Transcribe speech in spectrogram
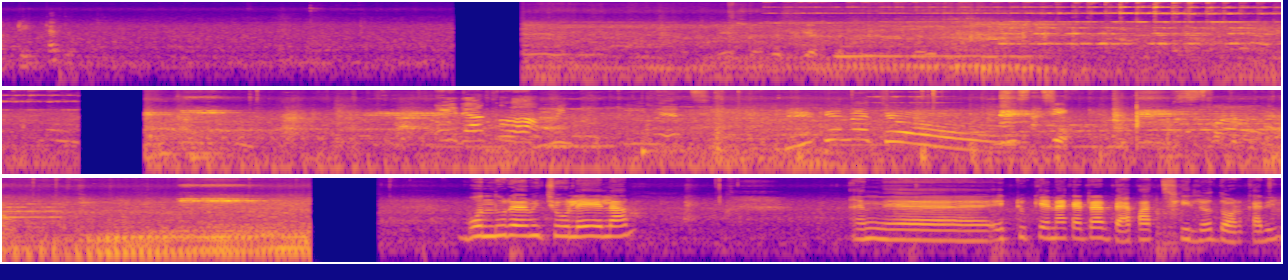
আপডেটটা দেবো। এই বন্ধুরা, আমি চলে এলাম। একটু কেনাকাটার ব্যাপার ছিল, দরকারি।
